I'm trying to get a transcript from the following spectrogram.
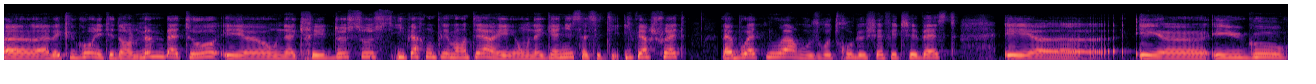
Euh, avec Hugo, on était dans le même bateau et euh, on a créé deux sauces hyper complémentaires et on a gagné. Ça, c'était hyper chouette. La boîte noire où je retrouve le chef Etchebest et euh, et, euh, et Hugo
